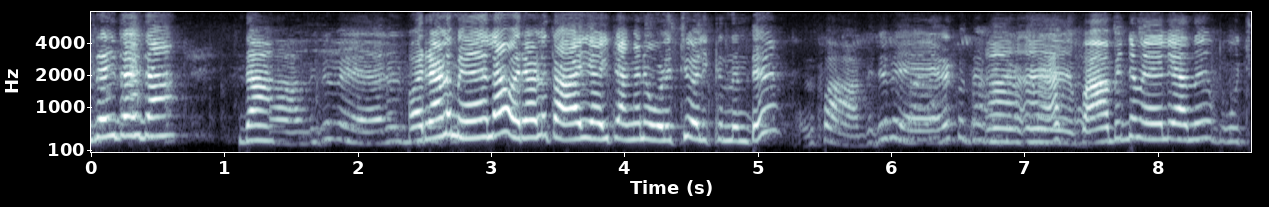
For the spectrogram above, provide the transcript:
ഇതാ ഇതാ ഇതാ ഇതാ മേലെ ഒരാൾ മേല ഒരാൾ താഴെയായിട്ട് അങ്ങനെ ഒളിച്ചു കളിക്കുന്നുണ്ട്. പാമ്പിന്റെ മേലെയാണ് പൂച്ച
